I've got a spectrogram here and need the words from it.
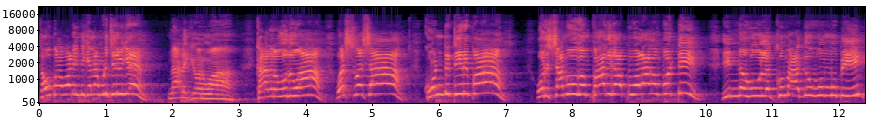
தௌபாவோட இன்னைக்கு எல்லாம் முடிச்சிருவீங்க. நாளைக்கு வருவான். காதல ஊதுவான். வஸ்வசா. கொண்டுட்டு இருப்பான். ஒரு சமூகம் பாதுகாப்பு வளாகம் போட்டு. இன்னஹூலக்கும் அதுவும் முபீன்.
